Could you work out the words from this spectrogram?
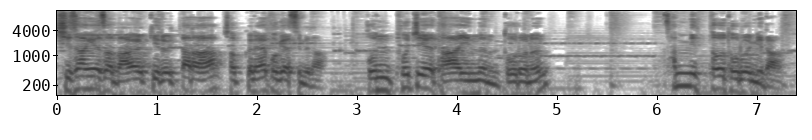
지상에서 마을길을 따라 접근해 보겠습니다. 본 토지에 닿아 있는 도로는 3m 도로입니다.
